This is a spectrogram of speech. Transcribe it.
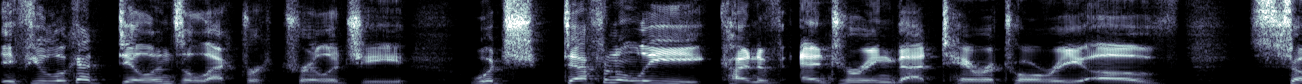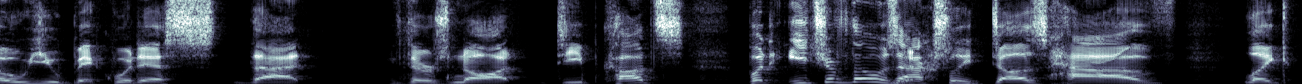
if you look at Dylan's Electric trilogy, which definitely kind of entering that territory of so ubiquitous that there's not deep cuts, but each of those Yeah. actually does have like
